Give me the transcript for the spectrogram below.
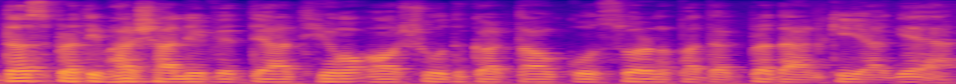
दस प्रतिभाशाली विद्यार्थियों और शोधकर्ताओं को स्वर्ण पदक प्रदान किया गया।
